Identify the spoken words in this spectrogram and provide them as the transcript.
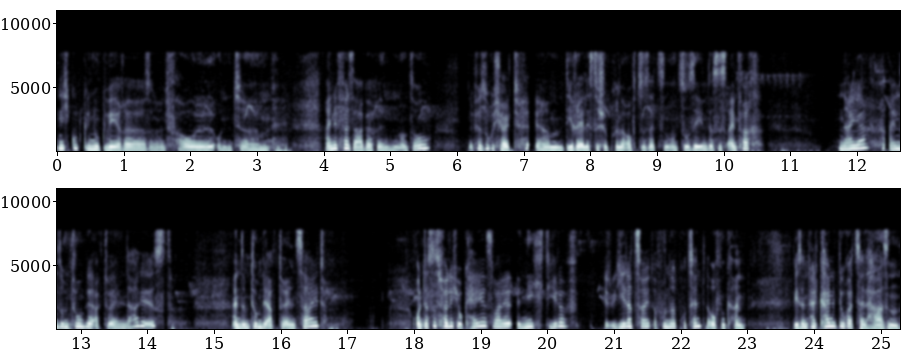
nicht gut genug wäre, sondern faul und ähm, eine Versagerin und so, versuche ich halt ähm, die realistische Brille aufzusetzen und zu sehen, dass es einfach, naja, ein Symptom der aktuellen Lage ist, ein Symptom der aktuellen Zeit und dass es völlig okay ist, weil nicht jeder jederzeit auf 100% laufen kann. Wir sind halt keine Duracell-Hasen,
